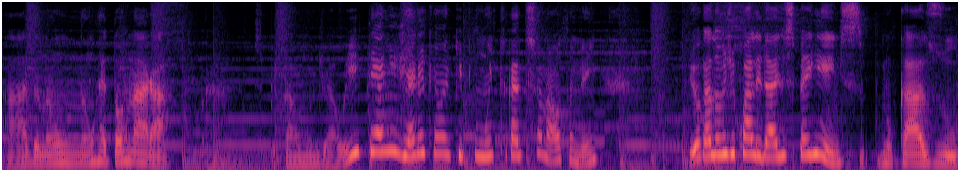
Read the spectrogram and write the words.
A Ada não, não retornará para disputar o Mundial. E tem a Nigéria, que é uma equipe muito tradicional também. Jogadores de qualidade experientes. No caso,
